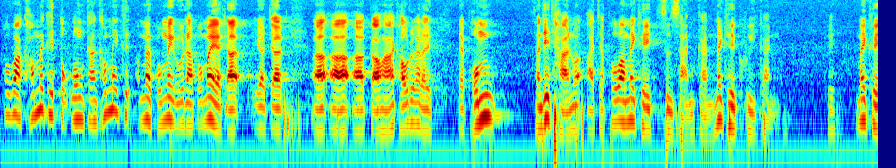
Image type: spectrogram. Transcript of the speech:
เพราะว่าเขาไม่เคยตกลงกันเขาไม่เคยไม่ผมไม่รู้นะผมไม่อยากจะอยากจะกล่าวหาเขาหรืออะไร แต่ผมสันนิษฐานว่าอาจจะเพราะว่าไม่เคยสื่อสารกัน ไม่เคยคุยกัน ไม่เคย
